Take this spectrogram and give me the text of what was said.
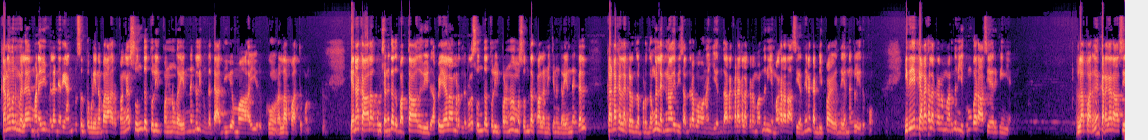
கணவன் மேல மனைவி மேல நிறைய அன்பு செலுத்தக்கூடிய நபராக இருப்பாங்க. சொந்த தொழில் பண்ணணுங்கிற எண்ணங்கள் இவங்கள்ட்ட அதிகமாக இருக்கும். நல்லா பார்த்துக்கணும். ஏன்னா காலபுருஷனுக்கு அது பத்தாவது வீடு. அப்ப ஏழாம் இடத்துல இருக்கிற சொந்த தொழில் பண்ணணும். நம்ம சொந்த கால நிக்கணுங்கிற எண்ணங்கள் கடக லக்கணத்துல பிறந்தவங்க லக்னாதிபதி சந்திரபவன் அங்கே இருந்தாரா? கடக லக்கணமா இருந்து நீங்க மகர ராசியா இருந்தீங்கன்னா கண்டிப்பா இந்த எண்ணங்கள் இருக்கும். இதே கடக லக்கணமா இருந்து நீங்க கும்ப ராசியா இருக்கீங்க. நல்லா பாருங்க. கடகராசி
